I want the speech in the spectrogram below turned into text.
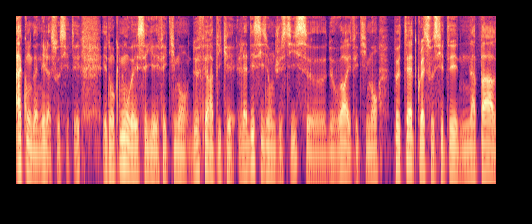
a condamné la société. Et donc, nous, on va essayer effectivement de faire appliquer la décision de justice, de voir effectivement peut-être que la société n'a pas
